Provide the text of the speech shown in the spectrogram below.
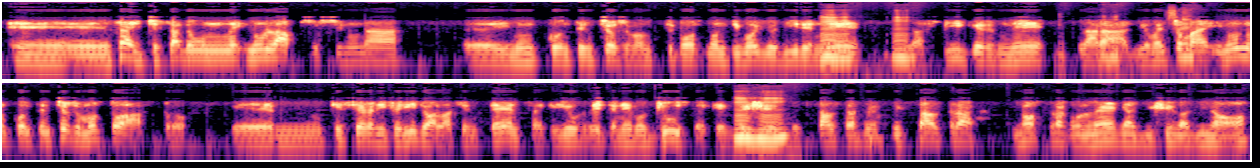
Eh, sai, c'è stato un, un lapsus, in, una, eh, in un contenzioso, non ti, po- non ti voglio dire né Mm, mm. la speaker né la radio, ma insomma in un contenzioso molto aspro ehm, che si era riferito alla sentenza che io ritenevo giusta e che invece Mhm. quest'altra, quest'altra nostra collega diceva di no,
